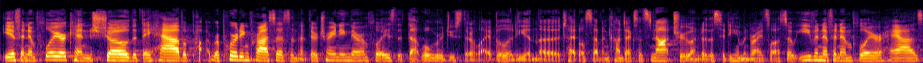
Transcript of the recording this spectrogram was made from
if an employer can show that they have a, po- a reporting process and that they're training their employees, that that will reduce their liability in the Title VII context. That's not true under the city human rights law. So even if an employer has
